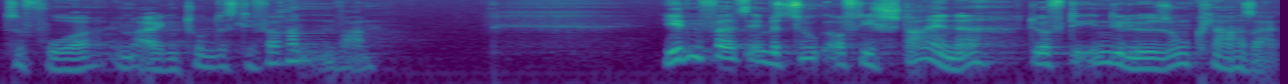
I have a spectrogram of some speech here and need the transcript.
zuvor im Eigentum des Lieferanten waren. Jedenfalls in Bezug auf die Steine dürfte Ihnen die Lösung klar sein.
